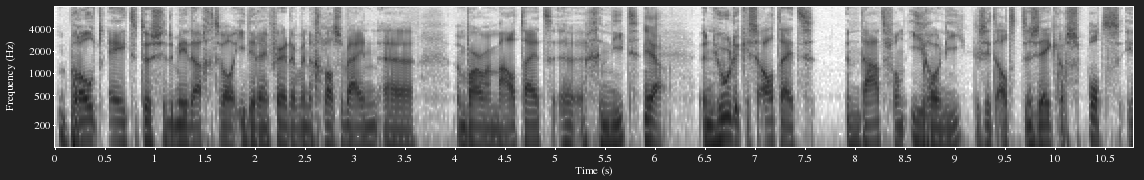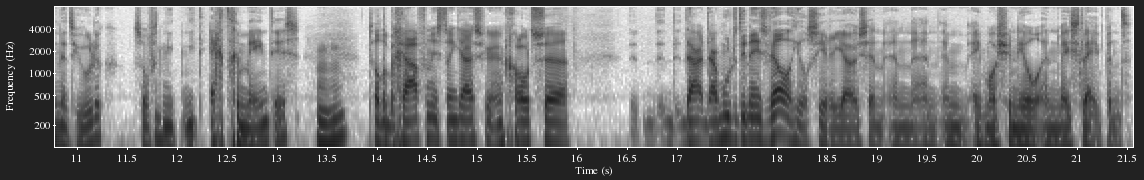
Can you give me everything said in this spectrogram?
brood eten tussen de middag, terwijl iedereen verder met een glas wijn eh, een warme maaltijd eh, geniet. Ja. Een huwelijk is altijd een daad van ironie. Er zit altijd een zekere spot in het huwelijk, alsof het niet, niet echt gemeend is. Mhm. Terwijl de begrafenis dan juist weer een grootse. Daar, daar moet het ineens wel heel serieus en, en, en, en emotioneel en meeslepend.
